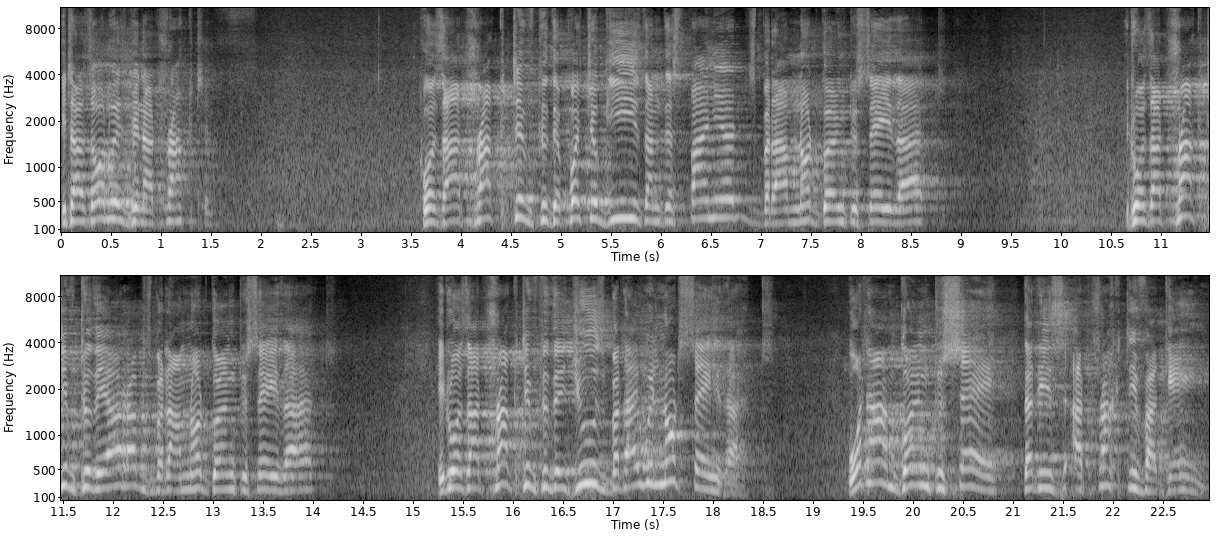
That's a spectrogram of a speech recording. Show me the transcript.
it has always been attractive. It was attractive to the Portuguese and the Spaniards, but I'm not going to say that. It was attractive to the Arabs, but I'm not going to say that. It was attractive to the Jews, but I will not say that. What I'm going to say that is attractive again.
